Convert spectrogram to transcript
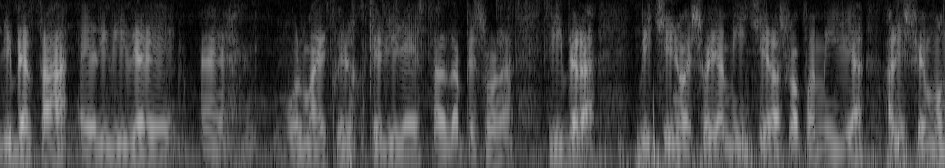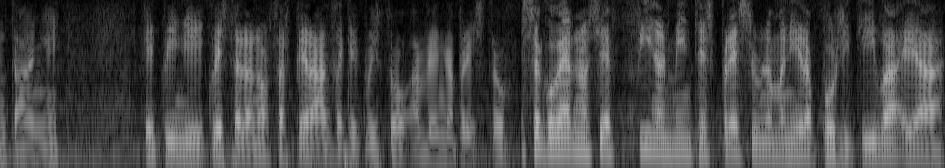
libertà e rivivere eh, ormai quello che gli resta da persona libera vicino ai suoi amici, alla sua famiglia, alle sue montagne e quindi questa è la nostra speranza che questo avvenga presto. Questo governo si è finalmente espresso in una maniera positiva e ha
